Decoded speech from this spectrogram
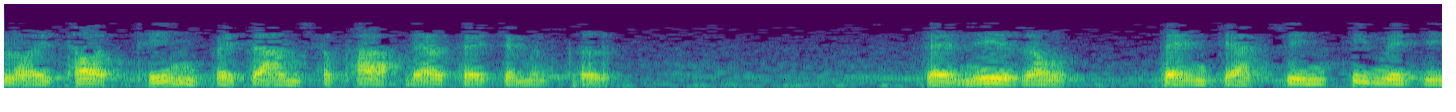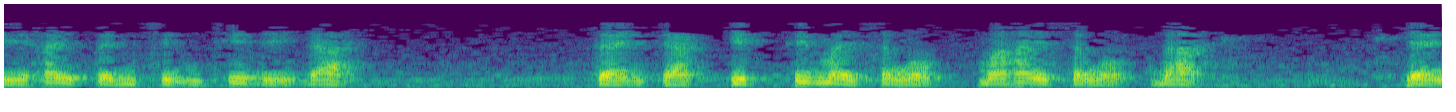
ปล่อยทอดทิ้งไปตามสภาพแล้วแต่จะมันเกิด แต่นี่เราแต่งจากสิ่งที่ไม่ดีให้เป็นสิ่งที่ดีได้ แต่งจากจิตที่ไม่สงบมาให้สงบได้แต่ง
